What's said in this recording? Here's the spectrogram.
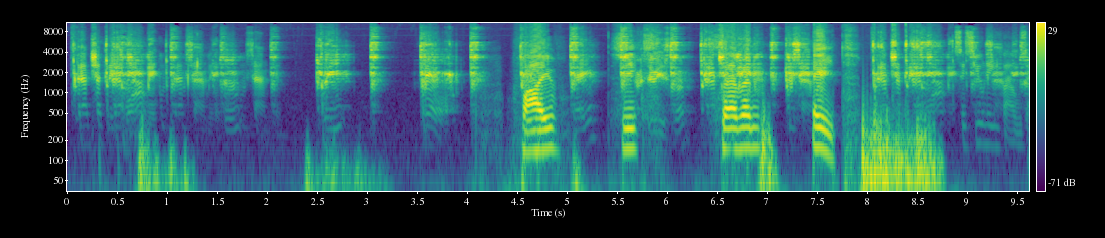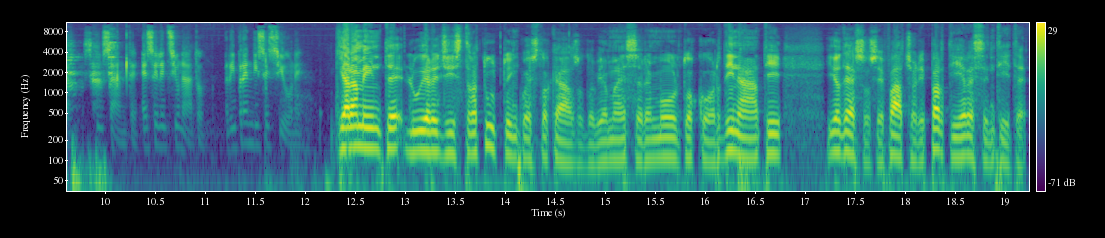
Traccia 3 menu. Pulsante. Pulsante. 5, 6, 7, 8. Traccia 3 Sessione in pausa. Pulsante. È selezionato. Riprendi sessione. Chiaramente lui registra tutto in questo caso, dobbiamo essere molto coordinati. Io adesso se faccio ripartire, sentite.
